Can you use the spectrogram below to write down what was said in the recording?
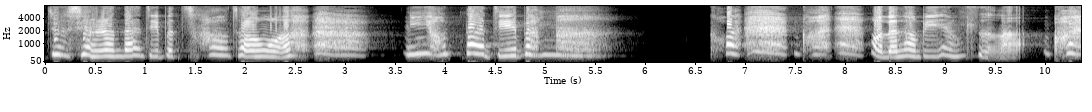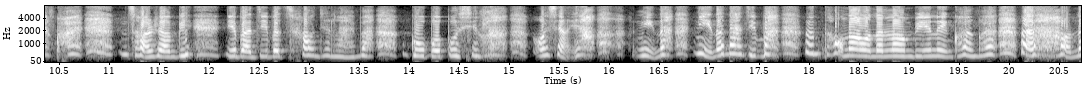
就想让大鸡巴操操我，你有大鸡巴吗？快快，我的浪逼痒死了。快快，床上逼，你把鸡巴操进来吧！姑伯不行了，我想要你的你的大鸡巴，捅到我的浪逼里！快快，哎，好的，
